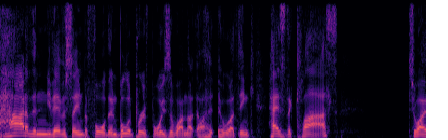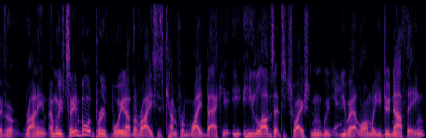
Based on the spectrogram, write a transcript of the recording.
harder than you've ever seen before, then Bulletproof Boy's the one that who I think has the class to overrun him. And we've seen Bulletproof Boy in other races come from way back. He, he loves that situation we, Yeah. you outline where you do nothing,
